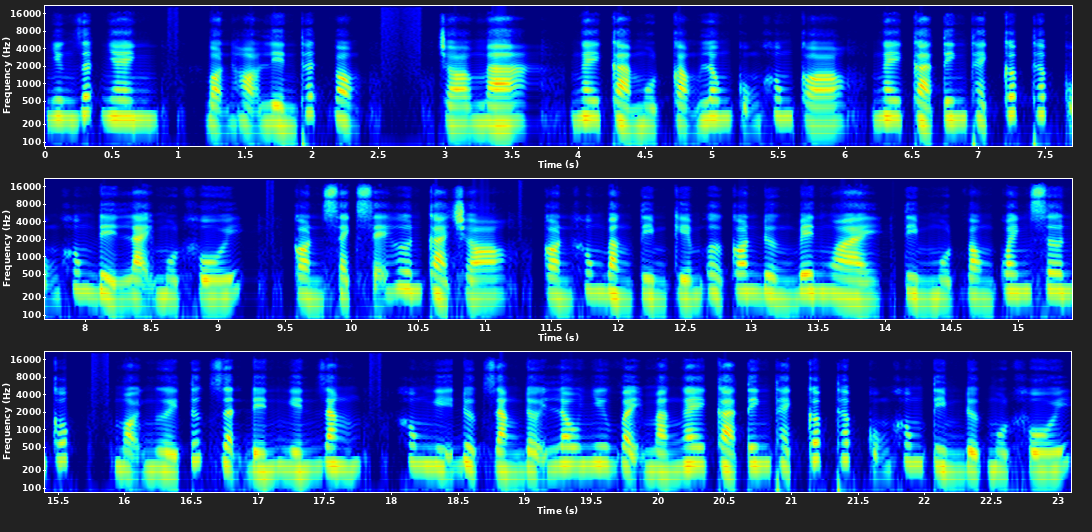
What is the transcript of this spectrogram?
nhưng rất nhanh, bọn họ liền thất vọng. Chó má, ngay cả một cọng lông cũng không có, ngay cả tinh thạch cấp thấp cũng không để lại một khối, còn sạch sẽ hơn cả chó, còn không bằng tìm kiếm ở con đường bên ngoài, tìm một vòng quanh sơn cốc, mọi người tức giận đến nghiến răng, không nghĩ được rằng đợi lâu như vậy mà ngay cả tinh thạch cấp thấp cũng không tìm được một khối,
